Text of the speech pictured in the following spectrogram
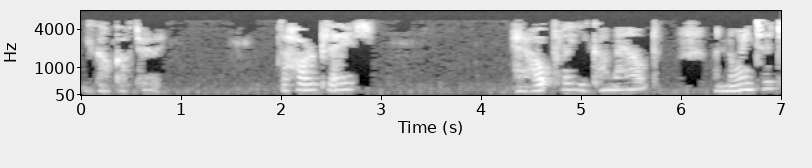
You're going to go through it. It's a hard place. And hopefully you come out anointed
